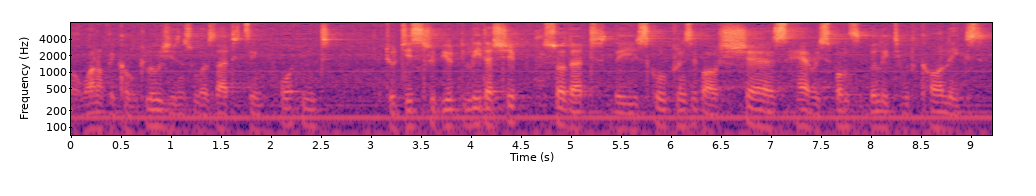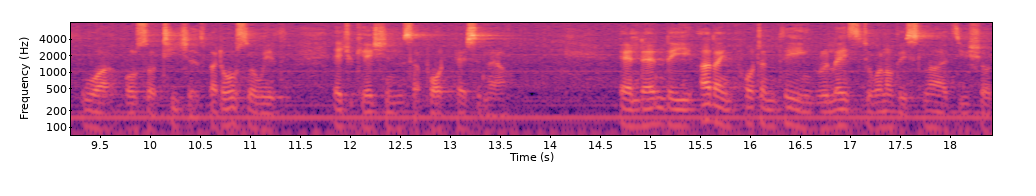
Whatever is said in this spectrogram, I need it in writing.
or one of the conclusions, was that it's important to distribute leadership so that the school principal shares her responsibility with colleagues who are also teachers, but also with education support personnel. And then the other important thing relates to one of the slides you showed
